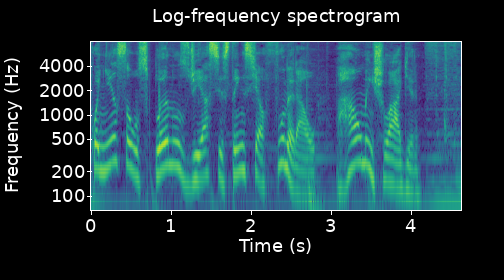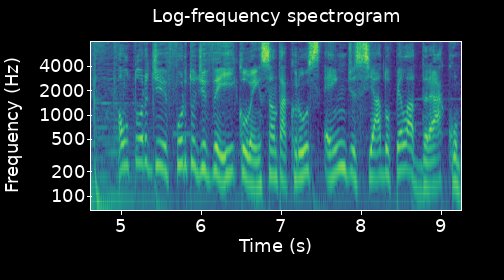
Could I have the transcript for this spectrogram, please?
Conheça os planos de assistência funeral. Raumenschlager. Autor de furto de veículo em Santa Cruz é indiciado pela Draco.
